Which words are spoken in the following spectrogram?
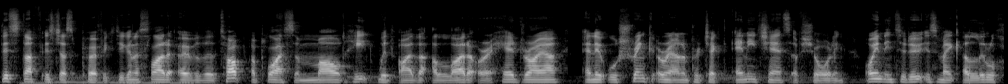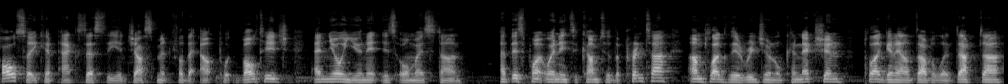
This stuff is just perfect. You're going to slide it over the top, apply some mild heat with either a lighter or a hairdryer, and it will shrink around and protect any chance of shorting. All you need to do is make a little hole so you can access the adjustment for the output voltage, and your unit is almost done. At this point we need to come to the printer, unplug the original connection, plug in our double adapter,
